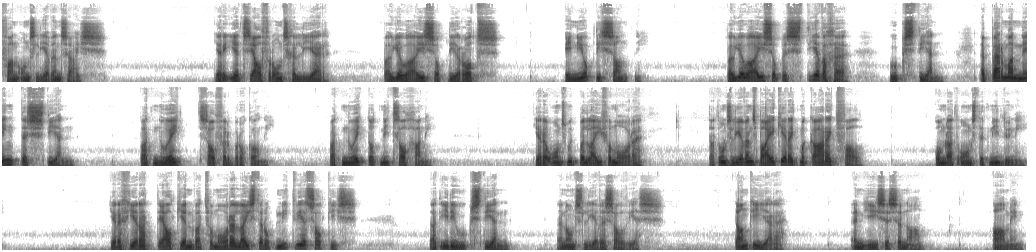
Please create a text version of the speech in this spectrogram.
van ons lewenshuis. Here, U het self vir ons geleer: bou jou huis op die rots en nie op die sand nie. Bou jou huis op 'n stewige hoeksteen, 'n permanente steen wat nooit sal verbrokkel nie, wat nooit tot niks sal gaan nie. Here, ons moet bely vanmôre dat ons lewens baie keer uitmekaar uitval omdat ons dit nie doen nie. Here gee dat elkeen wat vanmôre luister opnuut weer sal kies dat U die hoeksteen in ons lewe sal wees. Dankie Here in Jesus se naam. Amen.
